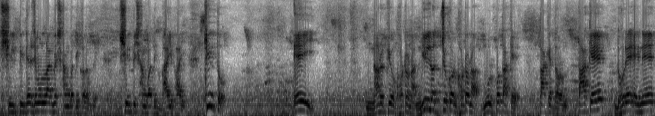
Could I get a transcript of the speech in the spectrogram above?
শিল্পীদের যেমন লাগবে, সাংবাদিকও লাগবে। শিল্পী, সাংবাদিক, ভাই ভাই। কিন্তু এই নারকীয় ঘটনা, নির্লজ্জকর ঘটনা মূল হোতাকে, তাকে ধরুন। তাকে ধরে এনে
